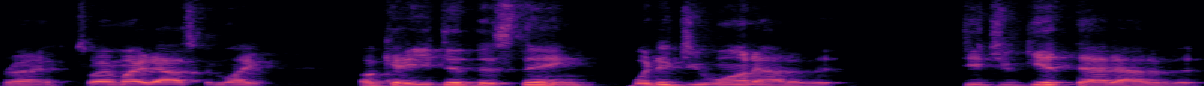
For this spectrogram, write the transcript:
right so i might ask them like okay you did this thing what did you want out of it did you get that out of it?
